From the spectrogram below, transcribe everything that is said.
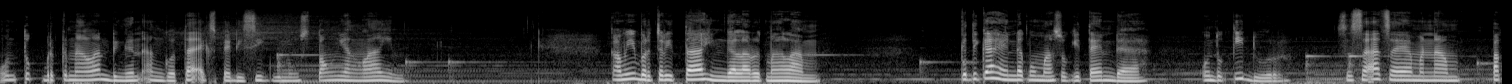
untuk berkenalan dengan anggota ekspedisi Gunung Stong yang lain. Kami bercerita hingga larut malam. Ketika hendak memasuki tenda untuk tidur, sesaat saya menampak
